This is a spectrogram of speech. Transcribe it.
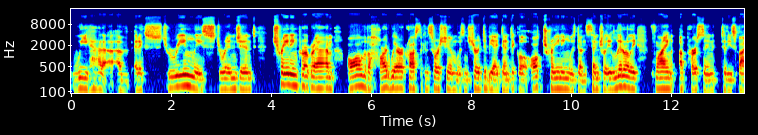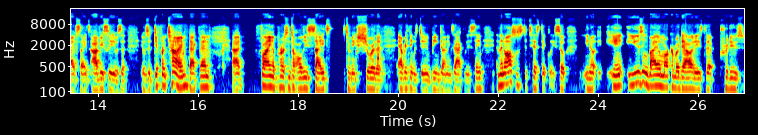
we had a, a, an extremely stringent training program. All of the hardware across the consortium was ensured to be identical. All training was done centrally, literally flying a person to these five sites. Obviously, it was a it was a different time back then. Uh, flying a person to all these sites to make sure that everything was do, being done exactly the same. And then also statistically. So, you know, in, using biomarker modalities that produce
